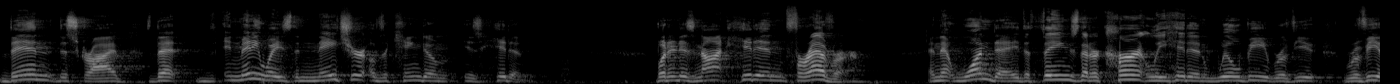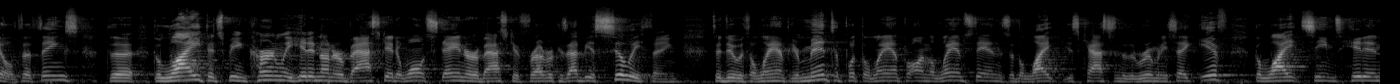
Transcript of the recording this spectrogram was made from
then described that in many ways the nature of the kingdom is hidden, but it is not hidden forever and that one day the things that are currently hidden will be review, revealed. The things, the, the light that's being currently hidden under a basket, it won't stay under a basket forever because that'd be a silly thing to do with a lamp. You're meant to put the lamp on the lampstand so the light is cast into the room. And he's saying, if the light seems hidden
